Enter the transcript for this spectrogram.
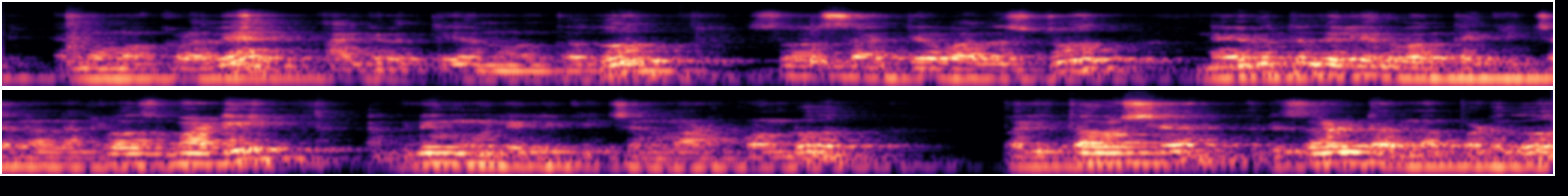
ಹೆಣ್ಣು ಮಕ್ಕಳದೇ ಆಗಿರುತ್ತೆ ಅನ್ನುವಂಥದ್ದು. ಸೊ, ಸಾಧ್ಯವಾದಷ್ಟು ನೈಋತ್ಯದಲ್ಲಿರುವಂಥ ಕಿಚನನ್ನು ಕ್ಲೋಸ್ ಮಾಡಿ ಅಗ್ನಿ ಮೂಲೆಯಲ್ಲಿ ಕಿಚನ್ ಮಾಡಿಕೊಂಡು ಫಲಿತಾಂಶ ರಿಸಲ್ಟನ್ನು ಪಡೆದು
